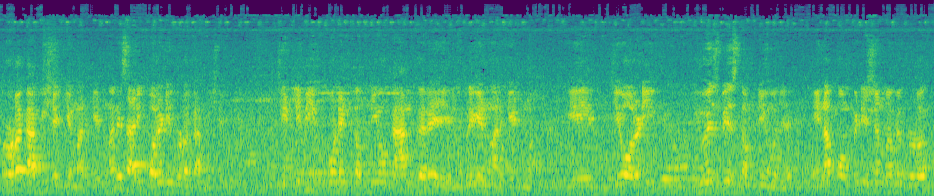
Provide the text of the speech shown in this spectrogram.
પ્રોડક્ટ આપી શકીએ માર્કેટમાં અને સારી ક્વોલિટી પ્રોડક્ટ આપી શકીએ. જેટલી બી ઇમ્પોર્ટન્ટ કંપનીઓ કામ કરે છે લુબ્રિકેટ માર્કેટમાં કે જે ઓલરેડી યુએસ બેઝ કંપનીઓ છે, એના કોમ્પિટિશનમાં અમે પ્રોડક્ટ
